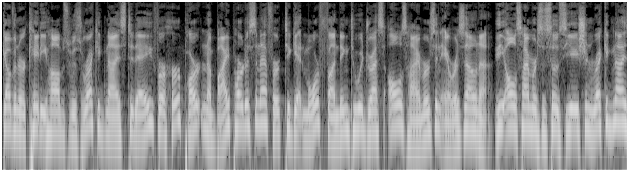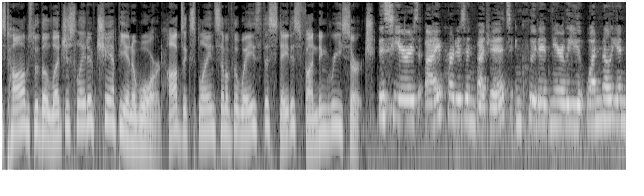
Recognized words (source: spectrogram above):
Governor Katie Hobbs was recognized today for her part in a bipartisan effort to get more funding to address Alzheimer's in Arizona. The Alzheimer's Association recognized Hobbs with a Legislative Champion Award. Hobbs explained some of the ways the state is funding research. This year's bipartisan budget included nearly $1 million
